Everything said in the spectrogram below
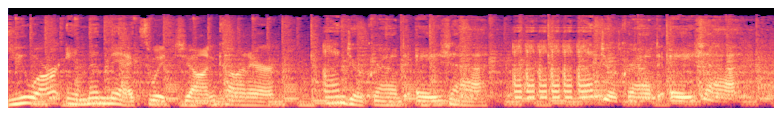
You are in the mix with Jon Connor. Underground Asia. Underground Asia.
